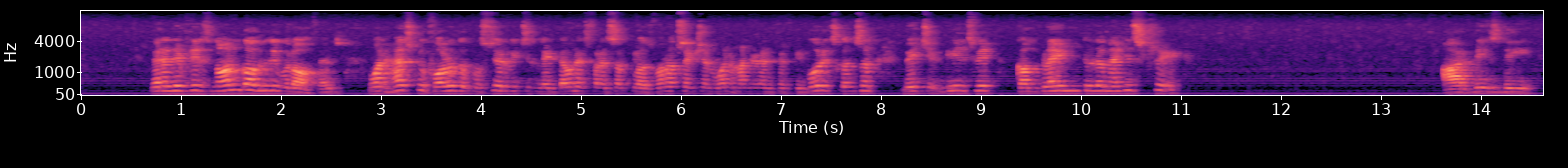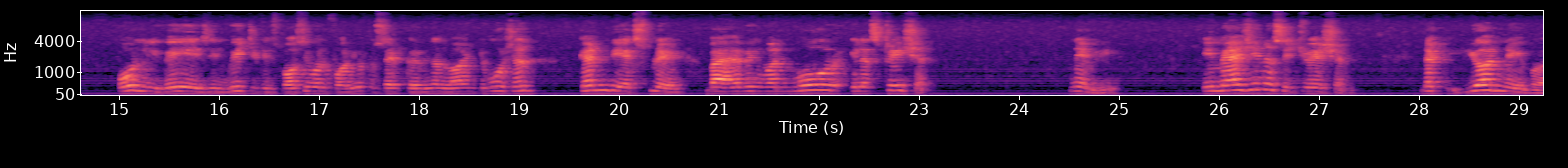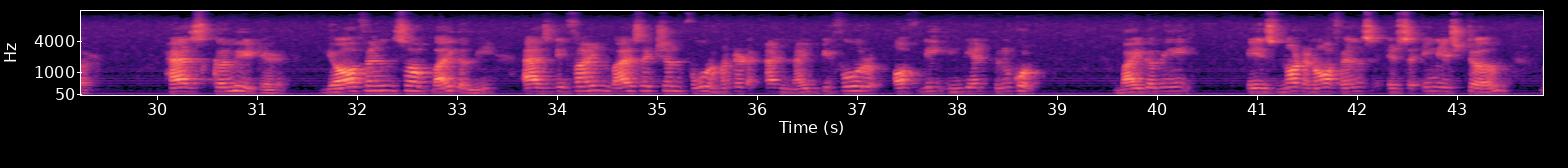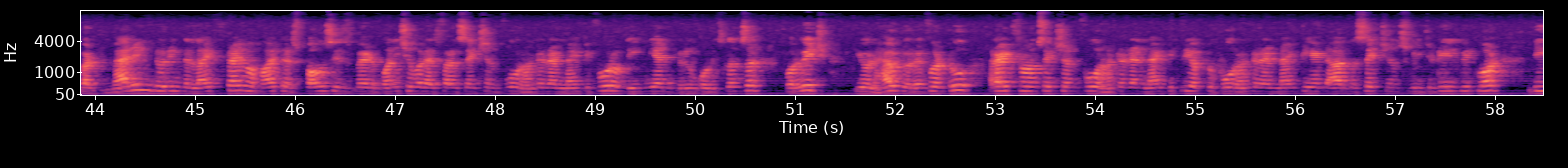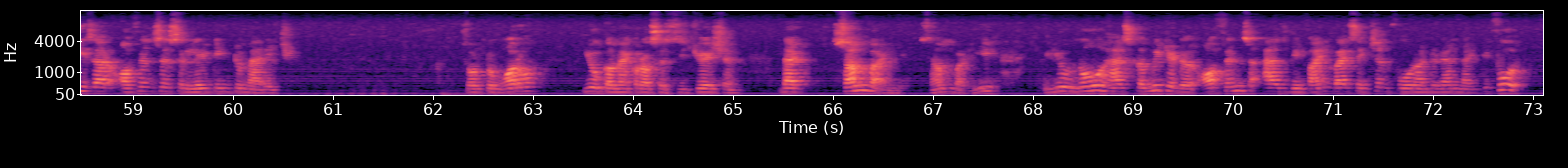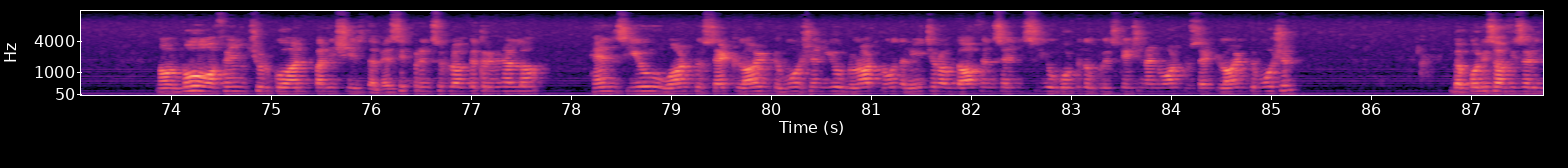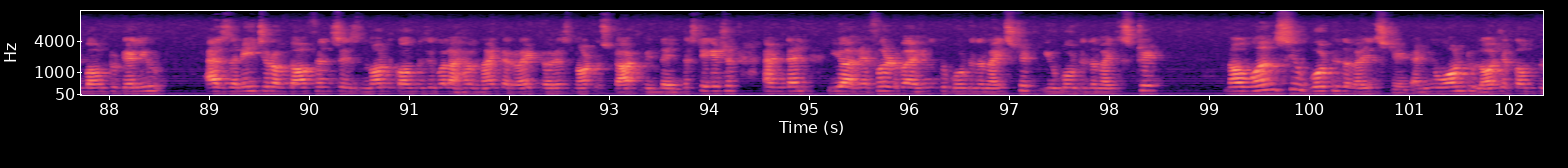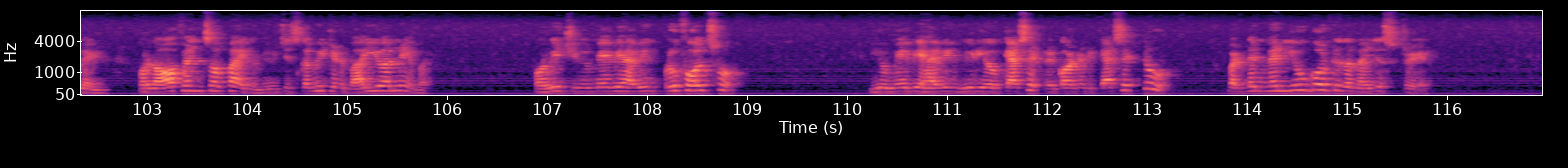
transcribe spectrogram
Whereas if it is non-cognizable offense, one has to follow the procedure which is laid down as far as subclause 1 of section 154 is concerned which deals with complaint to the magistrate. Are these the only ways in which it is possible for you to set criminal law into motion can be explained by having one more illustration. Namely, imagine a situation that your neighbor has committed the offense of bigamy as defined by section 494 of the Indian Penal Code. Bigamy is not an offense, it's an English term but marrying during the lifetime of either spouse is made punishable as far as section 494 of the Indian Penal Code is concerned, for which you will have to refer to right from section 493 up to 498 are the sections which deal with what? These are offences relating to marriage. So tomorrow you come across a situation that somebody, somebody you know has committed an offence as defined by section 494 now, no offense should go unpunished is the basic principle of the criminal law. Hence, you want to set law into motion. You do not know the nature of the offense, hence you go to the police station and want to set law into motion. The police officer is bound to tell you, as the nature of the offense is non-cognizable, I have neither right nor arrest not to start with the investigation and then you are referred by him to go to the magistrate, you go to the magistrate. Now once you go to the magistrate and you want to lodge a complaint, for the offense of bigamy which is committed by your neighbor, for which you may be having proof also. You may be having video cassette, recorded cassette too. But then when you go to the magistrate,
